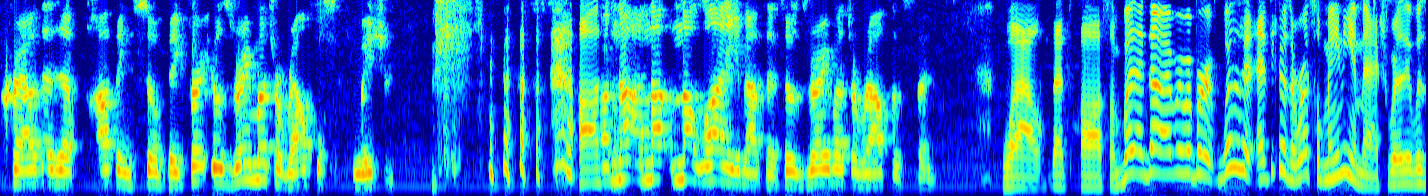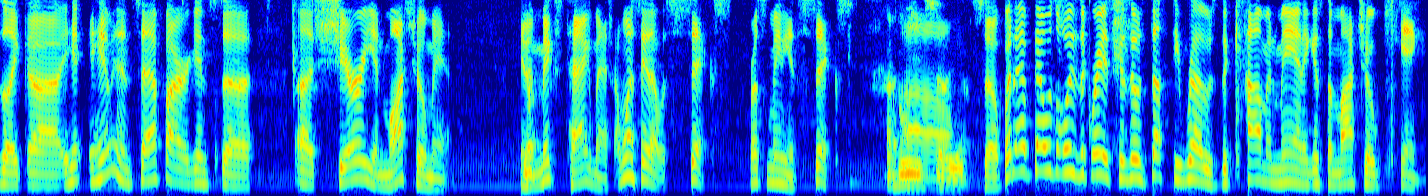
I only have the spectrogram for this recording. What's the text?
crowd ended up popping so big for it. It was very much a Ralphie situation. Awesome. I'm not. I'm not. I'm not lying about this. It was very much a Ralphus thing. Wow, that's awesome. But no, I remember what was it? I think it was a WrestleMania match where it was like uh, him and Sapphire against uh, uh, Sherri and Macho Man in a mixed tag match. I want to say that was six WrestleMania six. I believe so. Um, Yes. So, but that, that was always the greatest because it was Dusty Rhodes, the common man, against the Macho King.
